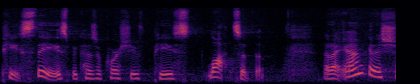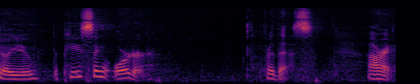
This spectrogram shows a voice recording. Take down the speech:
piece these because of course you've pieced lots of them. But I am going to show you the piecing order for this. All right,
